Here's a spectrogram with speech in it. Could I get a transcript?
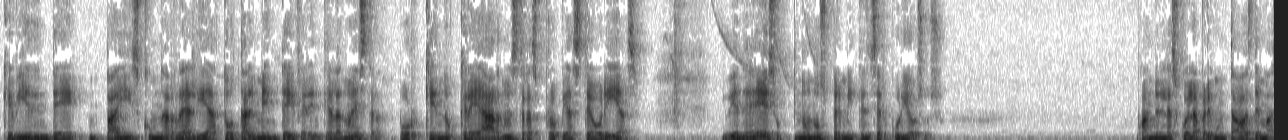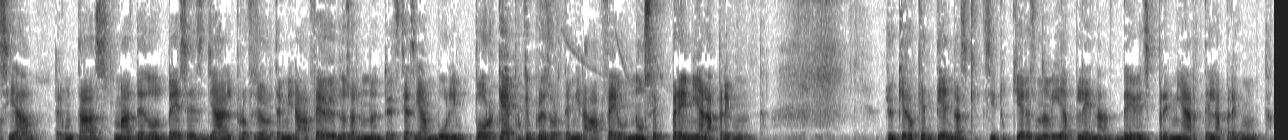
que vienen de un país con una realidad totalmente diferente a la nuestra? ¿Por qué no crear nuestras propias teorías? Y viene de eso, no nos permiten ser curiosos. Cuando en la escuela preguntabas demasiado, preguntabas más de dos veces, ya el profesor te miraba feo y los alumnos entonces te hacían bullying. ¿Por qué? Porque el profesor te miraba feo, no se premia la pregunta. Yo quiero que entiendas que si tú quieres una vida plena, debes premiarte la pregunta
